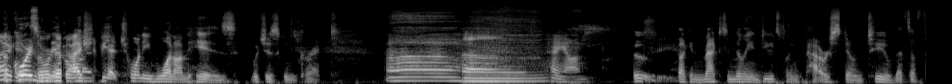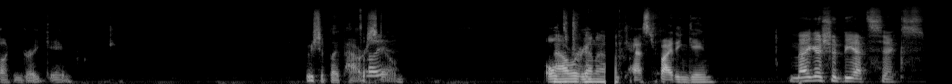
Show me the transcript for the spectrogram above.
Okay, According so to Nick, gonna I should be at 21 on his, which is incorrect. Uh, Um, hang on. Ooh, see. fucking Maximilian Dood's playing Power Stone 2. That's a fucking great game. We should play Power Oh, yeah. Stone. now Old we're gonna. cast fighting game. Mega should be at six.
